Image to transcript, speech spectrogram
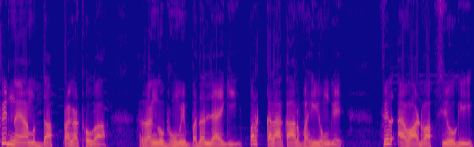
फिर नया मुद्दा प्रकट होगा। रंगभूमि बदल जाएगी, पर कलाकार वही होंगे। फिर अवार्ड वापसी होगी।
